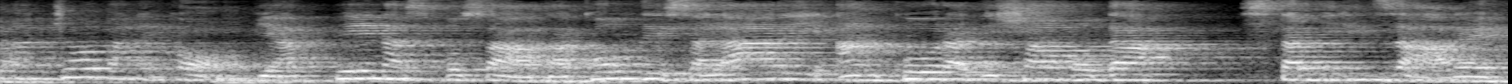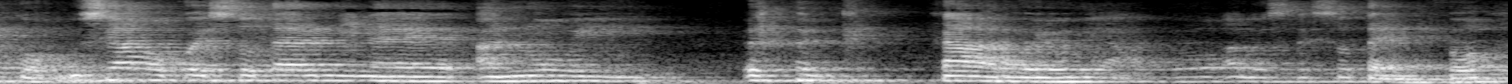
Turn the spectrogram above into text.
Una giovane coppia appena sposata con dei salari ancora diciamo da stabilizzare, ecco, usiamo questo termine a noi caro e odiato allo stesso tempo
